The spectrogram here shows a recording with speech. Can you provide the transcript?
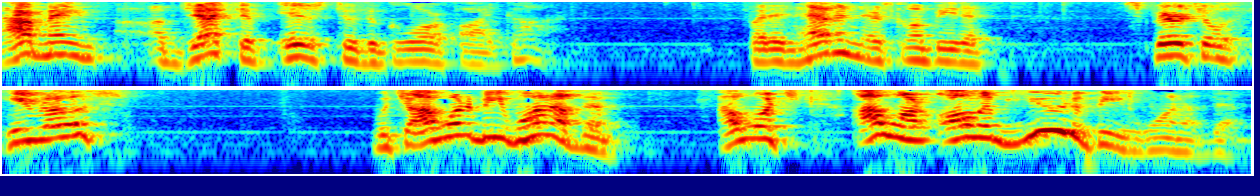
Our main objective is to the glorified God. But in heaven, there's going to be the spiritual heroes, which I want to be one of them. I want, I want all of you to be one of them.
